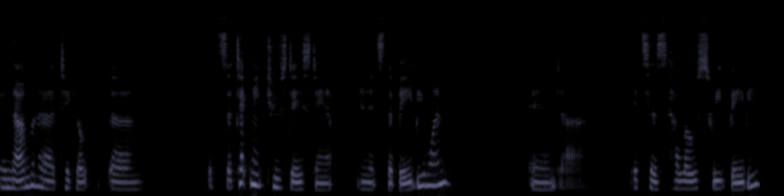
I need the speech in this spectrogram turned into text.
And now I'm going to take out the, it's a Technique Tuesday stamp, and it's the baby one. And uh, it says, hello, sweet baby.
